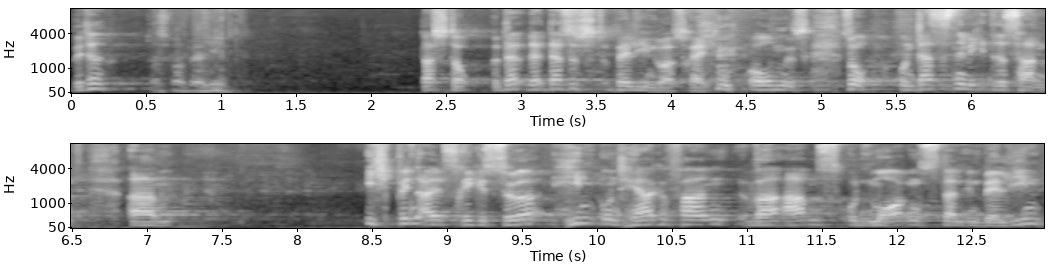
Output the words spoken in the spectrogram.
Bitte? Das war Berlin. Das da- das ist Berlin, du hast recht. Oben ist. So, und das ist nämlich interessant. Ähm, ich bin als Regisseur hin und her gefahren, war abends und morgens dann in Berlin,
